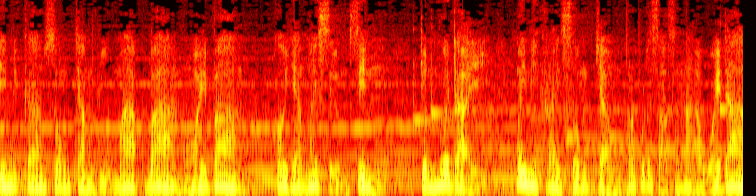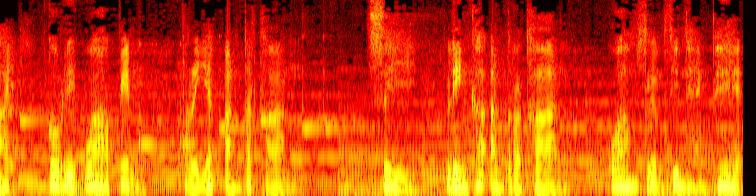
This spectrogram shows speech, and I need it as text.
ยังมีการทรงจำอยู่มากบ้างน้อยบ้าง ก็ยังไม่เสื่อมสิ้น จนเมื่อใดไม่มีใครทรงจำพระพุทธศาสนาไว้ได้ ก็เรียกว่าเป็นปริยัตอันตรธาน 4. ลิงคะอันตรธาน ความเสื่อมสิ้นแห่งเพศ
